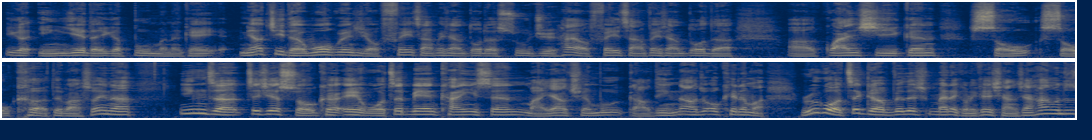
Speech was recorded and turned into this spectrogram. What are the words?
一个营业的一个部门。OK，你要记得 Walgreens 有非常非常多的数据，它有非常非常多的呃关系跟熟熟客，对吧？所以呢。因着这些熟客，哎，我这边看医生买药全部搞定，那我就 OK 了嘛。如果这个 Village Medical，你可以想象，他们就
